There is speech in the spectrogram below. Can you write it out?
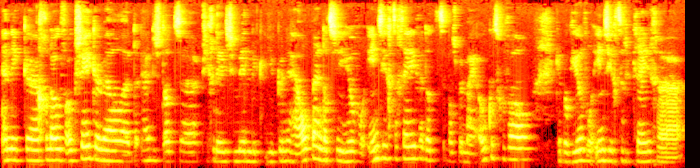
En ik eh, geloof ook zeker wel eh, hè, dus dat eh, psychedelische middelen je kunnen helpen en dat ze je heel veel inzichten geven. Dat was bij mij ook het geval. Ik heb ook heel veel inzichten gekregen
